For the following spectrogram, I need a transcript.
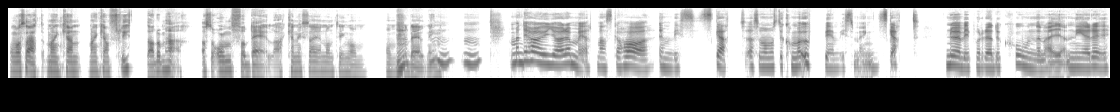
Hon var så här att man kan, man kan flytta de här, alltså omfördela. Kan ni säga någonting om omfördelning? Mm, mm. Men det har ju att göra med att man ska ha en viss skatt. Alltså man måste komma upp i en viss mängd skatt. För nu är vi på reduktionerna igen, nere i,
